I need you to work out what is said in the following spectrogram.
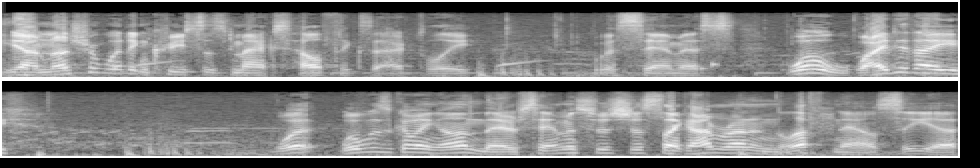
Yeah, I'm not sure what increases max health exactly with Samus. Whoa, why did I... What what was going on there? Samus was just like, I'm running left now, see ya.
